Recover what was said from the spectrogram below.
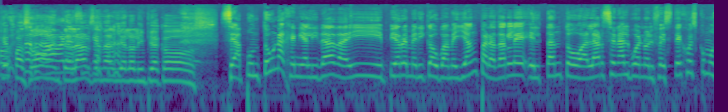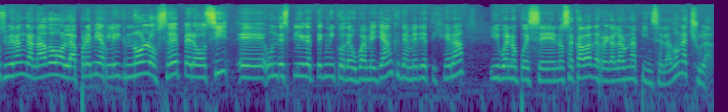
¿Qué pasó Ahora entre el sí. Arsenal y el Olympiacos? Se apuntó una genialidad ahí Pierre-Emerick Aubameyang para darle el tanto al Arsenal. Bueno, el festejo es como si hubieran ganado la Premier League, no lo sé, pero sí eh, un despliegue técnico de Aubameyang de media tijera y bueno, pues eh, nos acaba de regalar una pincelada, una chulada.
